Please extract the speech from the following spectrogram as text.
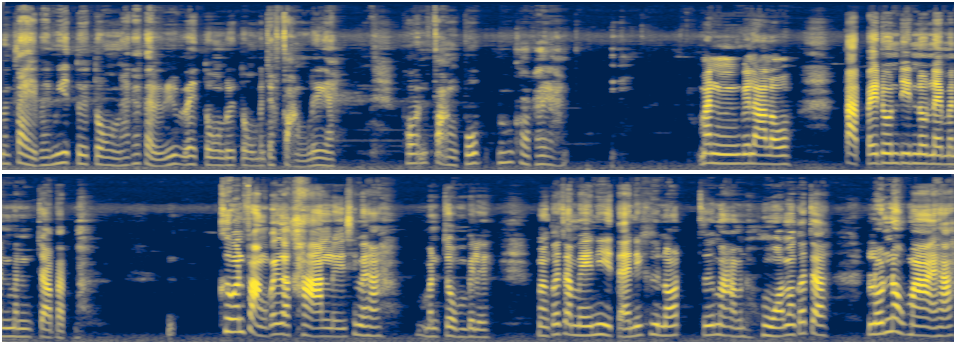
มันใส่ใบมีดโดยตรงนะ ถ้าใส่ใบมีดโดยตรงโดยตรงมันจะฝังเลยไงพอมันฝังปุ๊บขออภัยค่ะมันเวลาเราตัดไปโดนดินโดนอะไรมันมันจะแบบ คือมันฝังไปกับคานเลยใช่ไหมคะมันจมไปเลย มันก็จะไม่นี่ แต่นี่คือน็อตซื้อมามันหัวมันก็จะล้นออกมาไงคะ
